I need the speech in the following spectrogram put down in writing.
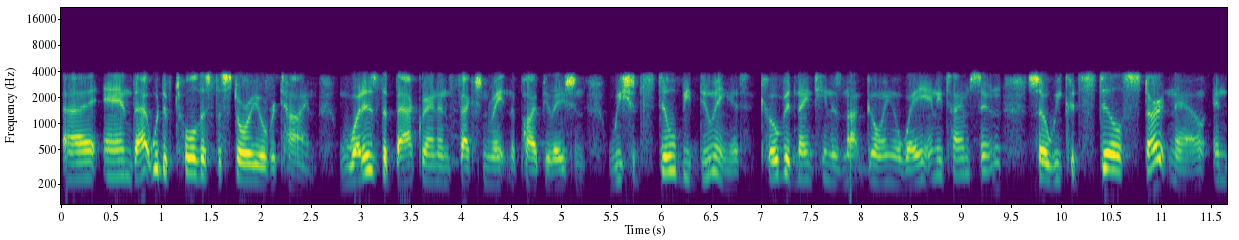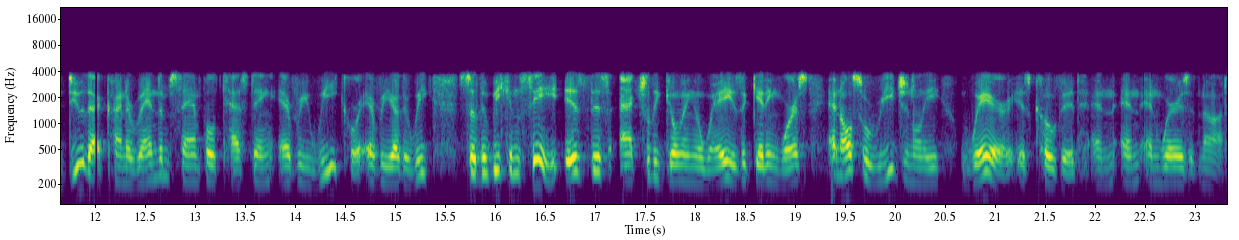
Uh, and that would have told us the story over time. What is the background infection rate in the population? We should still be doing it. COVID 19 is not going away anytime soon, so we could still start now and do that kind of random sample testing every week or every other week so that we can see is this actually going away? Is it getting worse? And also also regionally where is COVID and, and, and where is it not.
